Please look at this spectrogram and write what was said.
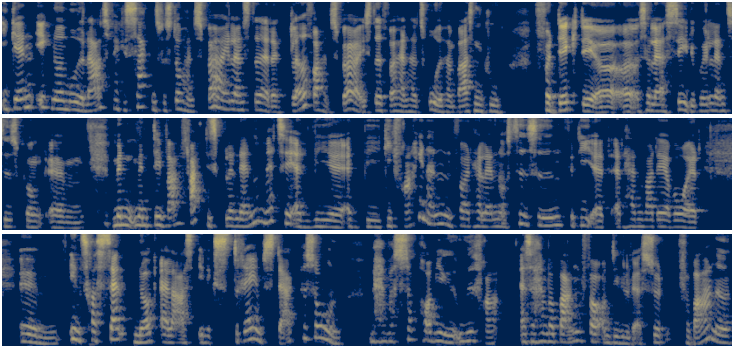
igen, ikke noget mod Lars, for jeg kan sagtens forstå, at han spørger et eller andet sted, er da glad for, at han spørger, i stedet for, at han havde troet, at han bare sådan kunne fordække det, og, og, og så lade os se det på et eller andet tidspunkt. Øhm, men, men det var faktisk blandt andet med til, at vi, øh, at vi gik fra hinanden for et halvandet års tid siden, fordi at, at han var der, hvor at, Øhm, interessant nok er Lars en ekstremt stærk person, men han var så påvirket udefra. Altså han var bange for, om det ville være synd for barnet.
